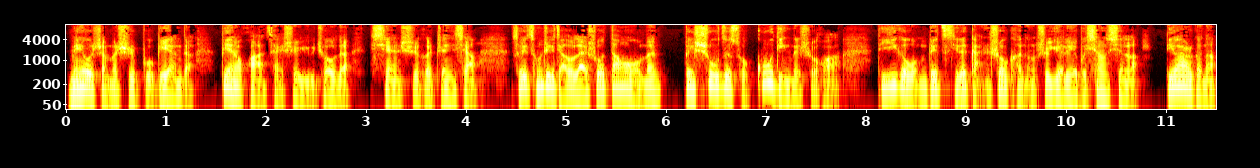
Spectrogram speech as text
没有什么是不变的，变化才是宇宙的现实和真相。所以从这个角度来说，当我们被数字所固定的时候啊，第一个，我们对自己的感受可能是越来越不相信了；第二个呢，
